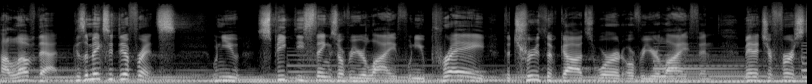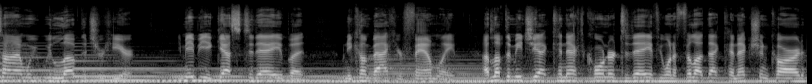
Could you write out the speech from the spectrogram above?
I love that because it makes a difference when you speak these things over your life, when you pray the truth of God's word over your life. And man, it's your first time. We, we love that you're here. You may be a guest today, but when you come back, your family. I'd love to meet you at Connect Corner today. If you want to fill out that connection card,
